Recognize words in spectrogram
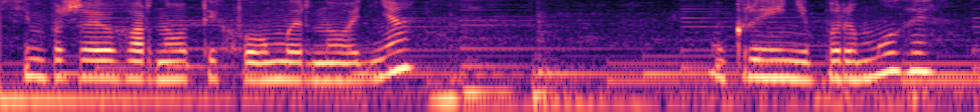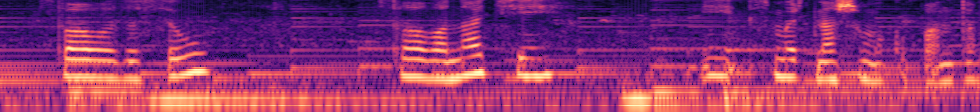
Всім бажаю гарного, тихого, мирного дня. Україні перемоги. Слава ЗСУ, слава нації і смерть нашим окупантам.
